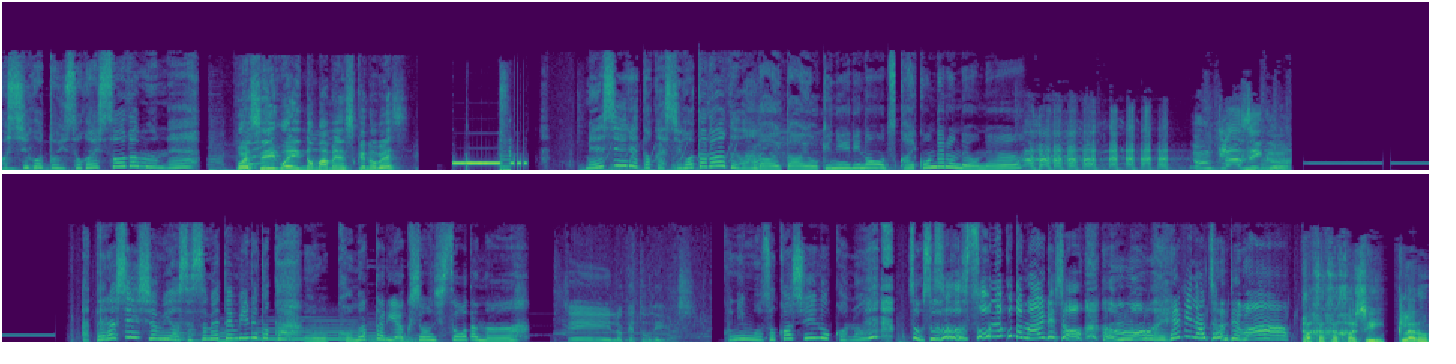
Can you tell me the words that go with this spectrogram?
お仕事忙しそうだもんね。Pues sí, güey, no mames, ¿qué no ves? メシ入れとか仕事道具はだいたいお気に入りのを使い込んでるんだよね。うん、クラシック新しい趣味を進めてみるとかうん困ったリアクションしそうだな Sí, lo que tú digas. 逆に難しいのかな？え？そ、そ、そ、そんなことないでしょもう、ヘビナちゃんってば Ja, ja, ja, ja, sí, claro.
